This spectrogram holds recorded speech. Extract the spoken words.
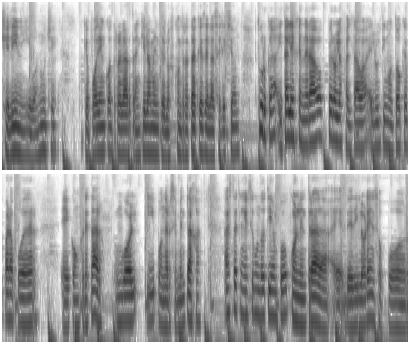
Cellini y Bonucci, que podían controlar tranquilamente los contraataques de la selección turca, Italia generaba, pero le faltaba el último toque para poder eh, concretar un gol y ponerse en ventaja. Hasta que en el segundo tiempo, con la entrada eh, de Di Lorenzo por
